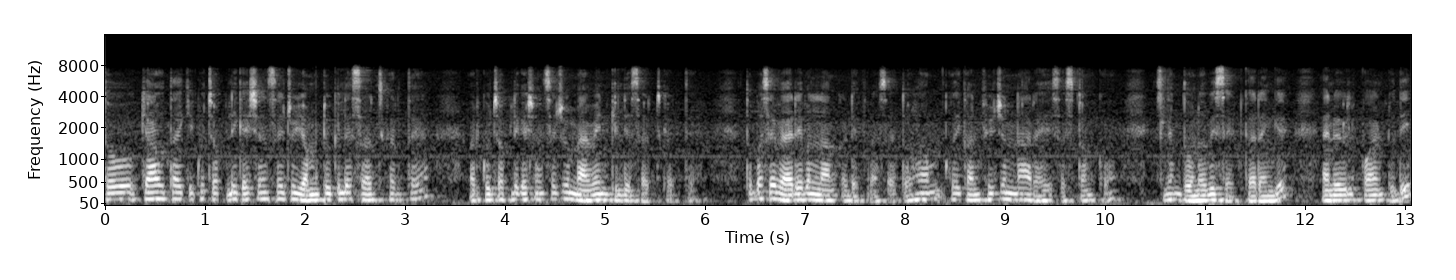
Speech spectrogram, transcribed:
तो क्या होता है कि कुछ अप्लीकेशन है जो यम टू के लिए सर्च करते हैं और कुछ अप्लीकेशन है जो मैविन के लिए सर्च करते हैं। तो बस ये वेरिएबल नाम का डिफरेंस है। तो हम कोई कन्फ्यूज़न ना रहे सिस्टम को, इसलिए हम दोनों भी सेट करेंगे and we will point to the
